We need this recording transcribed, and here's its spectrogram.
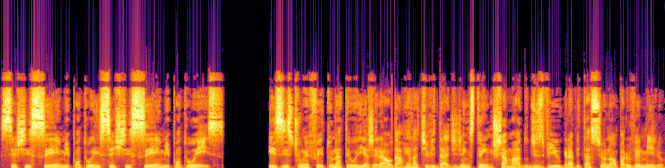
cxcm.eis cxcm.eis. Existe um efeito na teoria geral da relatividade de Einstein chamado desvio gravitacional para o vermelho,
